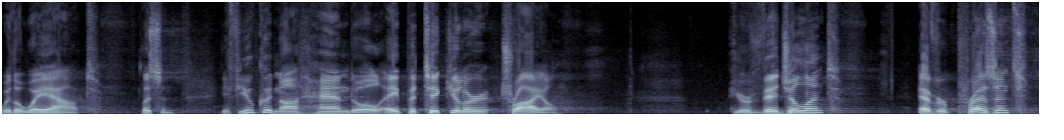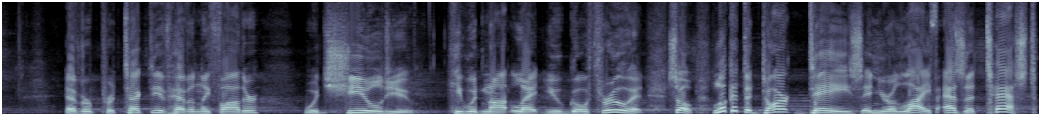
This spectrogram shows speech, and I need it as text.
with a way out. Listen, if you could not handle a particular trial, you're vigilant, ever present, ever protective Heavenly Father would shield you. He would not let you go through it. So look at the dark days in your life as a test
